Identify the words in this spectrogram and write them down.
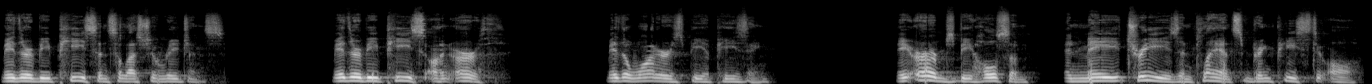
may there be peace in celestial regions. May there be peace on earth. May the waters be appeasing. May herbs be wholesome, and may trees and plants bring peace to all.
